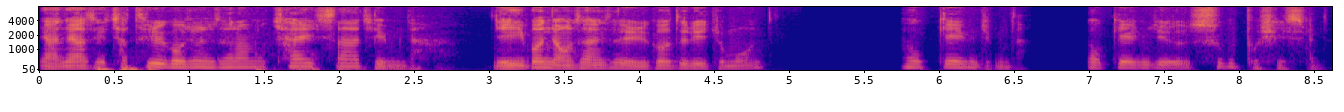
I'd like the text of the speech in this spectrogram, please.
네, 안녕하세요. 차트 읽어주는 사람 차일사지입니다. 예, 이번 영상에서 읽어드릴 종목은 카카오 게임즈입니다. 카카오 게임즈 수급 보시겠습니다.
